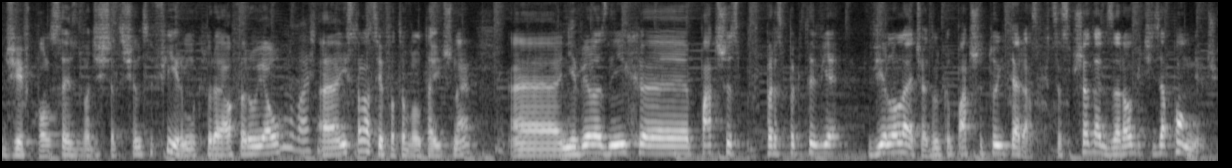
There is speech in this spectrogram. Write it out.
dzisiaj w Polsce jest 20 tysięcy firm, które oferują No e, instalacje fotowoltaiczne. E, Niewiele z nich patrzy w perspektywie wielolecia, tylko patrzy tu i teraz. Chce sprzedać, zarobić i zapomnieć.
